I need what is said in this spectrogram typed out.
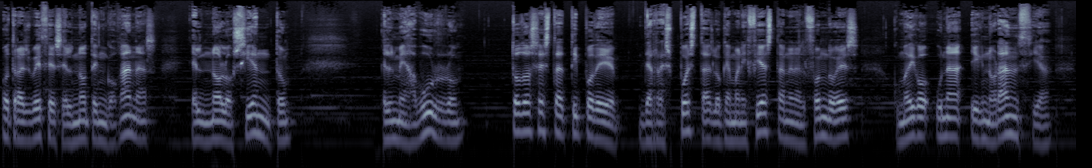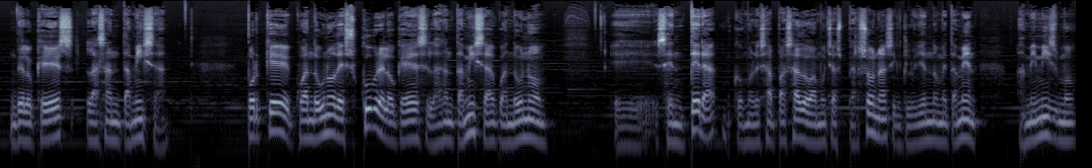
otras veces el no tengo ganas, el no lo siento, el me aburro, todos este tipo de, de respuestas lo que manifiestan en el fondo es, como digo, una ignorancia de lo que es la Santa Misa. Porque cuando uno descubre lo que es la Santa Misa, cuando uno eh, se entera, como les ha pasado a muchas personas, incluyéndome también a mí mismo,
